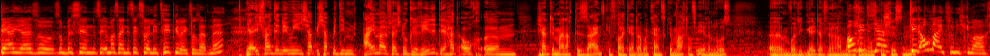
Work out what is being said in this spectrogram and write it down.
der hier so, so ein bisschen immer seine Sexualität gewechselt hat, ne? Ja, ich fand den irgendwie, ich habe ich hab mit dem einmal vielleicht nur geredet. Der hat auch, ähm, ich hatte mal nach Designs gefragt, der hat aber keins gemacht, auf ehrenlos. Ähm, wollte Geld dafür haben, hab Oh, ich dann der, drauf ja, geschissen. der hat auch mal eins für mich gemacht.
